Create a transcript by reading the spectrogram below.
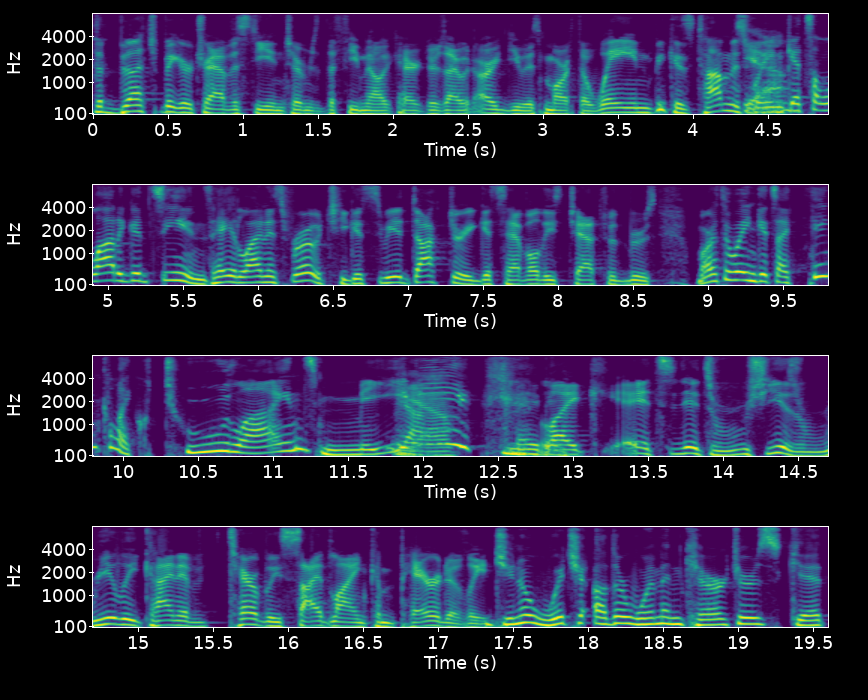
the much bigger travesty in terms of the female characters, I would argue, is Martha Wayne because Thomas Yeah. Wayne gets a lot of good scenes. Hey, Linus Roach, he gets to be a doctor. He gets to have all these chats with Bruce. Martha Wayne gets, I think, like two lines, maybe. Yeah, maybe. Like it's it's she is really kind of terribly sidelined comparatively. Do you know which other women characters get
